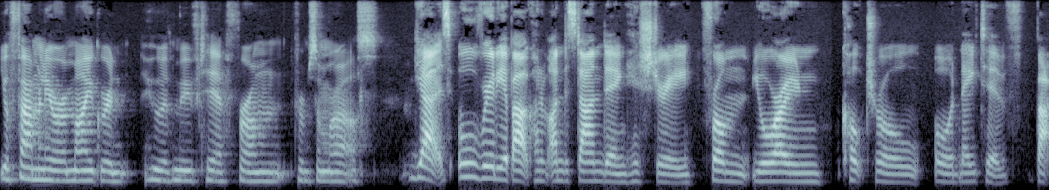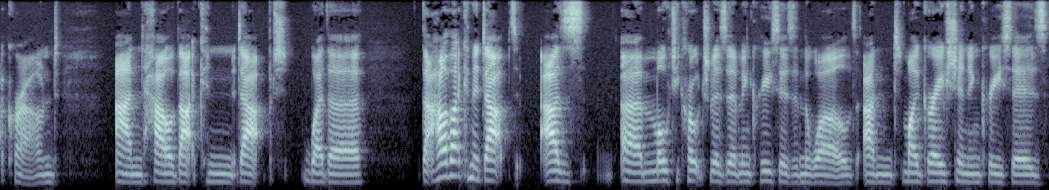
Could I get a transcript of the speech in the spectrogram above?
your family or a migrant who have moved here from from somewhere else. yeah, it's all really about kind of understanding history from your own cultural or native background and how that can adapt whether that how that can adapt as um, multiculturalism increases in the world and migration increases.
